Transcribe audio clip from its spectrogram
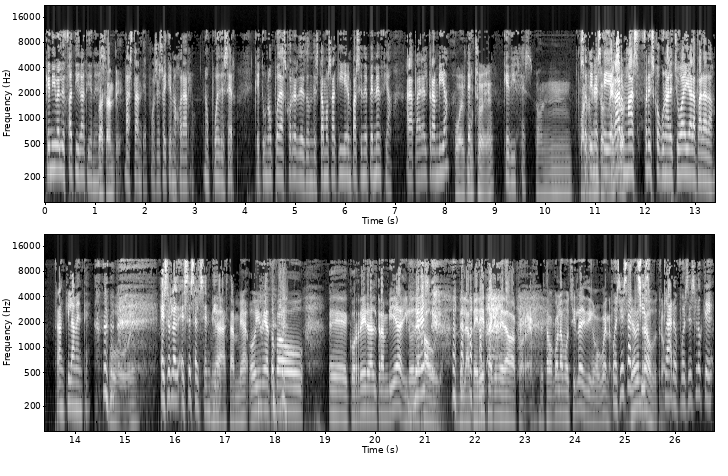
¿qué nivel de fatiga tienes? Bastante. Bastante, pues eso hay que mejorarlo. No puede ser que tú no puedas correr desde donde estamos aquí en Paseo Independencia a la parada del tranvía. Pues de- mucho, ¿eh? ¿Qué dices? Son Eso tienes 400 que llegar metros. más fresco que una lechuga ahí a la parada, tranquilamente. Uy. Eso es lo- ese es el sentido. Mira, hasta me ha- hoy me ha tocado eh, correr al tranvía y lo he ¿Ves? dejado hoy, de la pereza que me daba correr. Estaba con la mochila y digo, bueno, Pues esa ya vendrá otro. claro, pues es lo que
